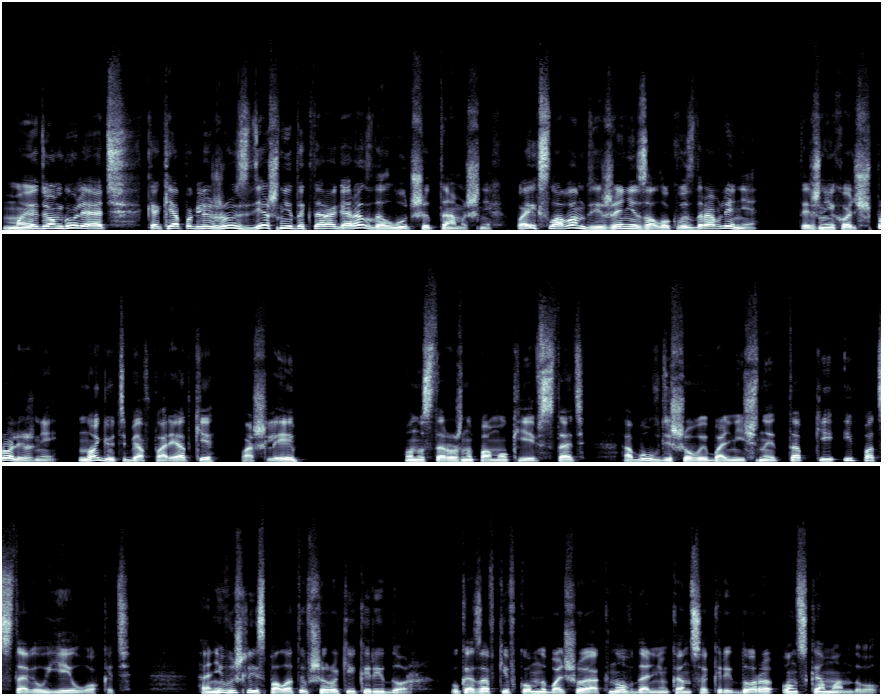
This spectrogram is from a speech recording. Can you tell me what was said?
«Мы идем гулять. Как я погляжу, здешние доктора гораздо лучше тамошних. По их словам, движение — залог выздоровления. Ты же не хочешь пролежней. Ноги у тебя в порядке. Пошли». Он осторожно помог ей встать, обул в дешевые больничные тапки и подставил ей локоть. Они вышли из палаты в широкий коридор. Указав кивком на большое окно в дальнем конце коридора, он скомандовал.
